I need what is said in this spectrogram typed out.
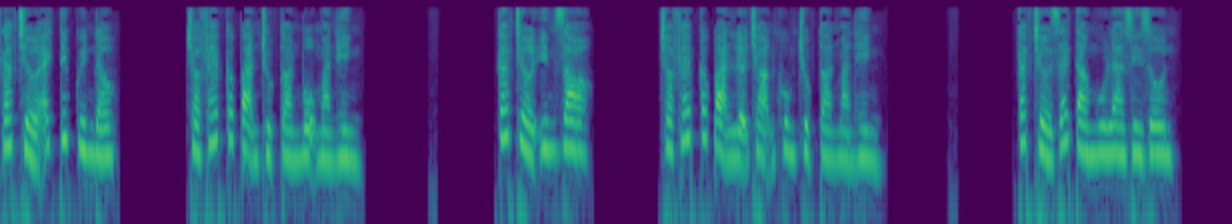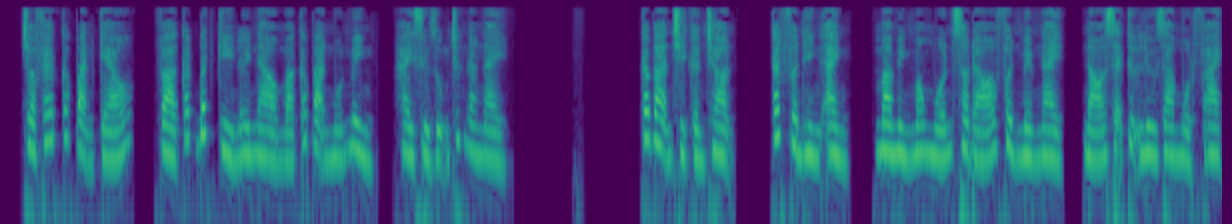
Capture Active Window. Cho phép các bạn chụp toàn bộ màn hình. Capture InDraw. Cho phép các bạn lựa chọn khung chụp toàn màn hình. Capture ngula Zone. Cho phép các bạn kéo và cắt bất kỳ nơi nào mà các bạn muốn mình hay sử dụng chức năng này. Các bạn chỉ cần chọn cắt phần hình ảnh mà mình mong muốn sau đó phần mềm này nó sẽ tự lưu ra một file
